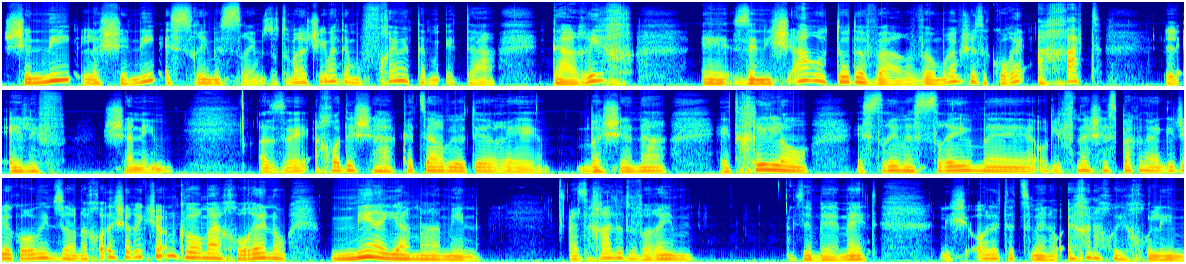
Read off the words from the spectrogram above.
שני לשני 2020. זאת אומרת שאם אתם הופכים את, את התאריך, אה, זה נשאר אותו דבר, ואומרים שזה קורה אחת לאלף שנים. אז uh, החודש הקצר ביותר uh, בשנה התחילו, 2020, uh, עוד לפני שהספקנו להגיד ג'ק רובינזון, החודש הראשון כבר מאחורינו. מי היה מאמין? אז אחד הדברים זה באמת לשאול את עצמנו איך אנחנו יכולים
